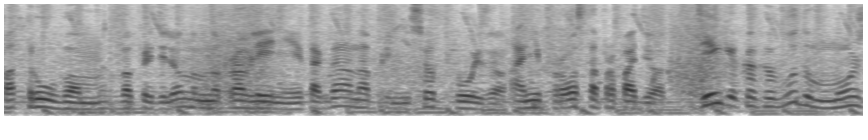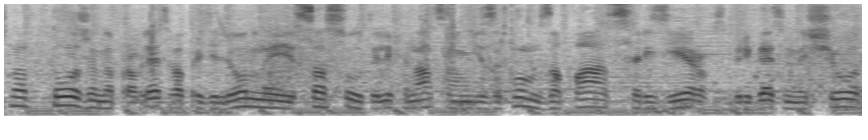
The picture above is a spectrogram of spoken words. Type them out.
по трубам в определенном направлении, и тогда она принесет принесет пользу, а не просто пропадет. Деньги, как и воду, можно тоже направлять в определенный сосуд или финансовым языком запас, резерв, сберегательный счет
